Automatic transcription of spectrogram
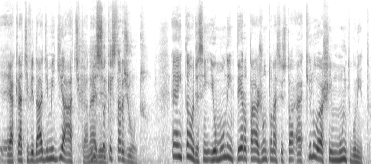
É a criatividade midiática, né? Isso de- é que é estar junto. É, então, de, assim, e o mundo inteiro tá junto nessa história. Aquilo eu achei muito bonito.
